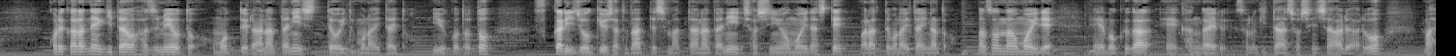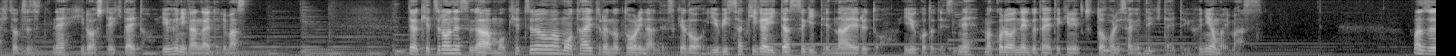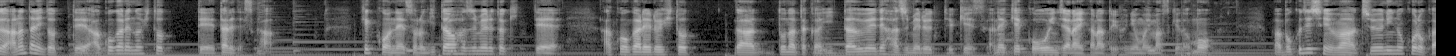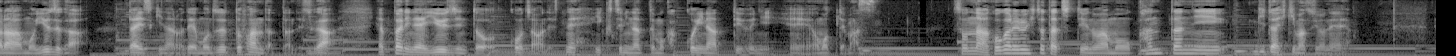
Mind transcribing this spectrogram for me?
これからね、ギターを始めようと思っているあなたに知っておいてもらいたいということと、すっかり上級者となってしまったあなたに初心を思い出して笑ってもらいたいなと、まあ、そんな思いで、えー、僕が、えー、考えるそのギター初心者あるあるを、まあ、一つずつね、披露していきたいというふうに考えております。では結論ですが、もう結論はもうタイトルの通りなんですけど、指先が痛すぎて萎えるということですね。まあ、これをね、具体的にちょっと掘り下げていきたいというふうに思います。まずあなたにとって憧れの人って誰ですか？結構ねそのギターを始める時って憧れる人がどなたかいた上で始めるっていうケースがね結構多いんじゃないかなというふうに思いますけども、まあ、僕自身は中2の頃からもうゆずが大好きなのでもうずっとファンだったんですがやっぱりね友人とこうちゃんはですねいくつになってもかっこいいなっていうふうに、えー、思ってます。そんな憧れる人たちっていうのはもう簡単にギター弾きますよね。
